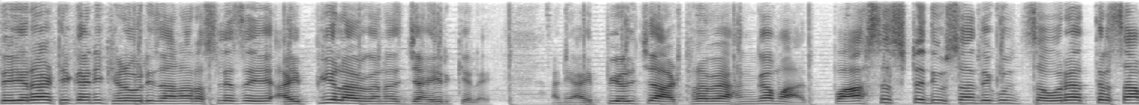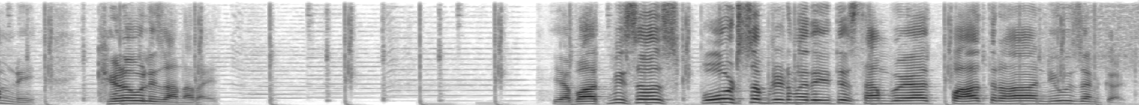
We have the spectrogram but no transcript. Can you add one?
तेरा ठिकाणी खेळवली जाणार असल्याचं आय पी एल आयोगानं जाहीर केलं आहे आणि आय पी एलच्या अठराव्या हंगामात पासष्ट दिवसांत एकूण चौऱ्याहत्तर सामने खेळवले जाणार आहेत. या बातमीसह स्पोर्ट्स अपडेटमध्ये इथेच थांबूयात. पाहत रहा न्यूज अनकट.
